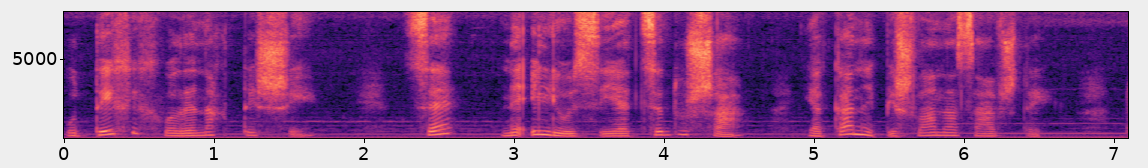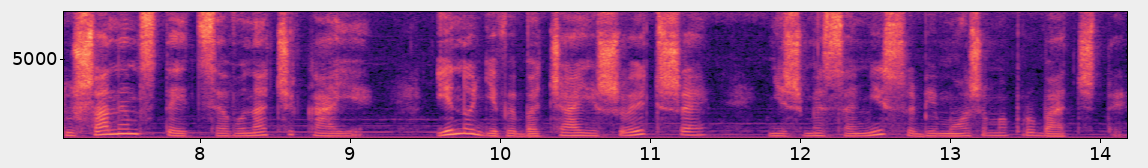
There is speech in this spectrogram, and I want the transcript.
у тихих хвилинах тиші. Це не ілюзія, це душа, яка не пішла назавжди. Душа не мститься, вона чекає, іноді вибачає швидше, ніж ми самі собі можемо пробачити.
